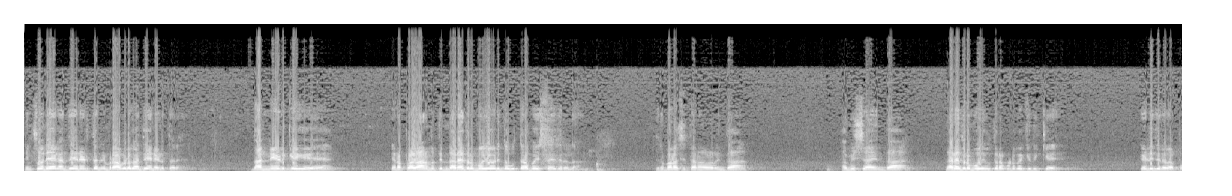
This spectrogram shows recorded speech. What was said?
ನಿಮ್ಮ ಸೋನಿಯಾ ಗಾಂಧಿ ಏನು ಹೇಳ್ತಾರೆ ನಿಮ್ಮ ರಾಹುಲ್ ಗಾಂಧಿ ಏನು ಹೇಳ್ತಾರೆ? ನನ್ನ ಹೇಳಿಕೆಗೆ ಏನೋ ಪ್ರಧಾನಮಂತ್ರಿ ನರೇಂದ್ರ ಮೋದಿ ಅವರಿಂದ ಉತ್ತರ ಬಯಸ್ತಾ ಇದ್ದೀರಲ್ಲ. ನಿರ್ಮಲಾ ಸೀತಾರಾಮನ್ ಅವರಿಂದ ಅಮಿತ್ ಶಾ ಇಂದ ನರೇಂದ್ರ ಮೋದಿ ಉತ್ತರ ಕೊಡಬೇಕು ಇದಕ್ಕೆ. ಹೇಳಿದ್ದೀರಲ್ಲಪ್ಪ.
